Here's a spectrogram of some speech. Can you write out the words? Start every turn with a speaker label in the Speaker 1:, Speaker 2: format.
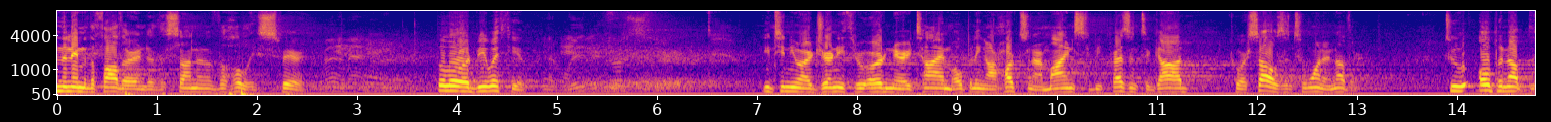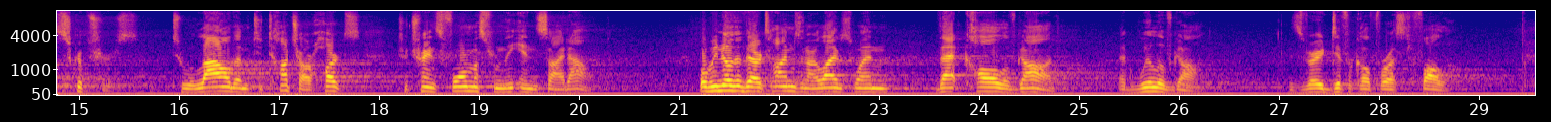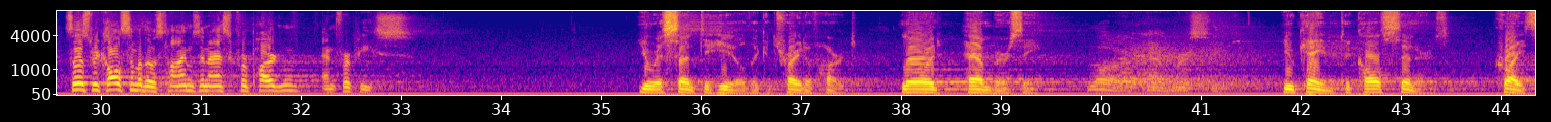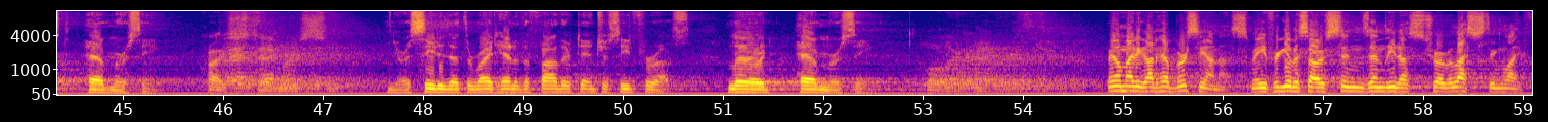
Speaker 1: In the name of the Father, and of the Son, and of the Holy Spirit. The Lord be with you. Continue our journey through ordinary time, opening our hearts and our minds to be present to God, to ourselves, and to one another. To open up the scriptures, to allow them to touch our hearts, to transform us from the inside out. But we know that there are times in our lives when that call of God, that will of God, is very difficult for us to follow. So let's recall some of those times and ask for pardon and for peace.
Speaker 2: You were sent to heal the contrite of heart. Lord, have mercy.
Speaker 1: Lord, have mercy.
Speaker 2: You came to call sinners. Christ, have mercy.
Speaker 1: Christ, have mercy.
Speaker 2: You are seated at the right hand of the Father to intercede for us. Lord, have mercy.
Speaker 1: Lord, have mercy. May Almighty God have mercy on us. May He forgive us our sins and lead us to everlasting life.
